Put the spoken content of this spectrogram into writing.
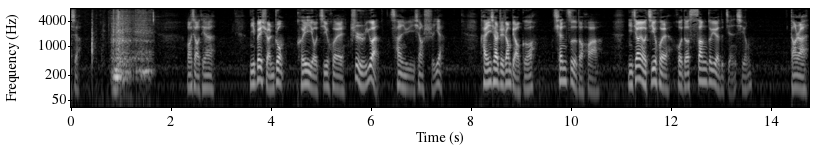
下。王小天，你被选中，可以有机会志愿参与一项实验。看一下这张表格，签字的话，你将有机会获得三个月的减刑。当然，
